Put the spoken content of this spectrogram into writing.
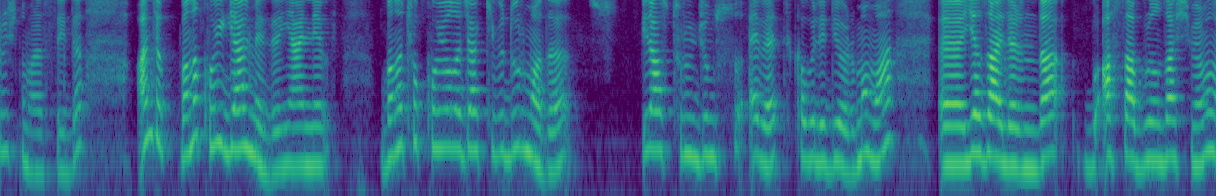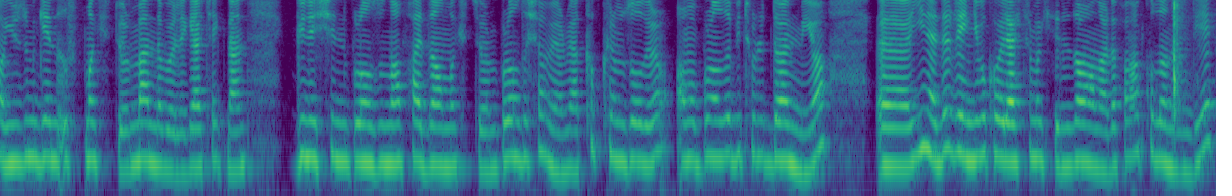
03 numarasıydı. Ancak bana koyu gelmedi. Yani bana çok koyu olacak gibi durmadı. Biraz turuncumsu evet kabul ediyorum ama e, yaz aylarında bu asla bronzlaşmıyorum ama yüzümü gene ısıtmak istiyorum. Ben de böyle gerçekten güneşin bronzundan faydalanmak istiyorum. Bronzlaşamıyorum ya yani kıpkırmızı oluyorum ama bronza bir türlü dönmüyor. E, yine de rengimi koyulaştırmak istediğim zamanlarda falan kullanırım diye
